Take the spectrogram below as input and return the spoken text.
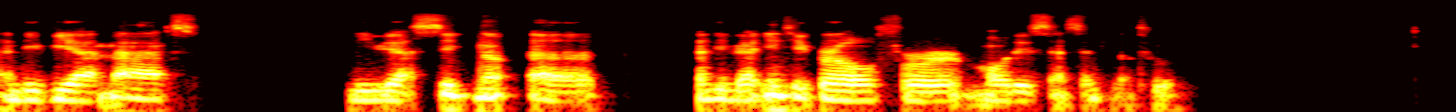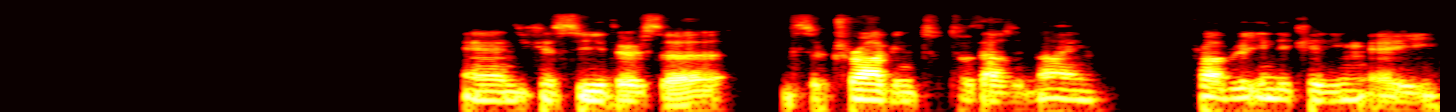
NDVI max, NDVI signal, uh, NDVI integral for MODIS and Sentinel-2. And you can see there's a, there's a drop in 2009, probably indicating a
